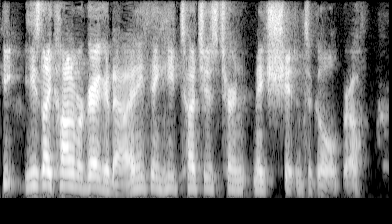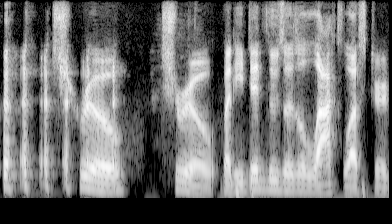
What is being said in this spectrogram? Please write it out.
he, he's like Conor McGregor now. Anything he touches turn makes shit into gold, bro. true, true, but he did lose a little lackluster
